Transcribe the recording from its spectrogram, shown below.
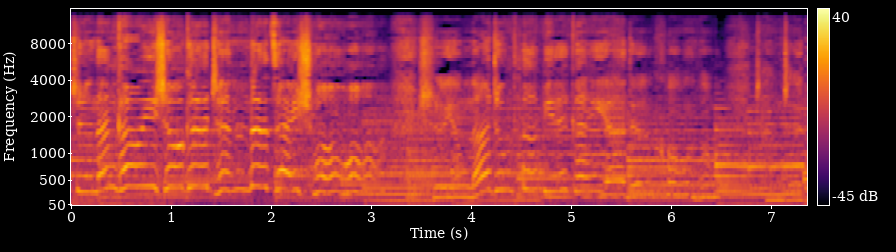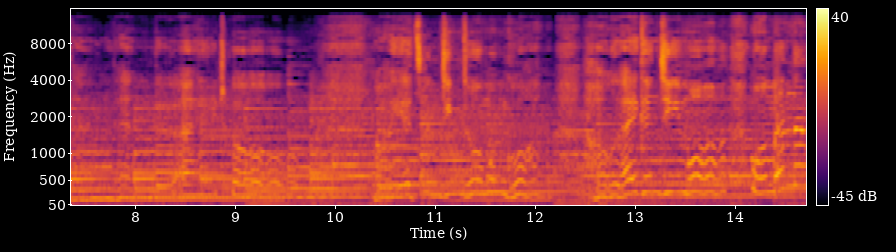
只能靠一首歌真的在说我，是用那种特别干哑的喉咙，唱着淡淡的哀愁。我也曾经做梦过，后来更寂寞，我们能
